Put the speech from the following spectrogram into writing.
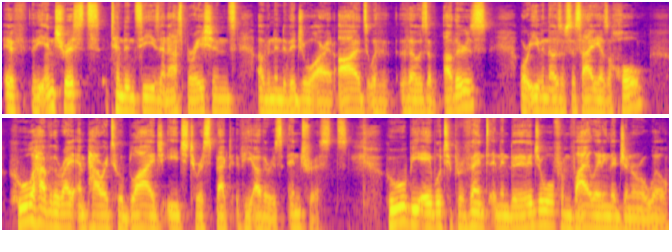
if the interests, tendencies, and aspirations of an individual are at odds with those of others, or even those of society as a whole, who will have the right and power to oblige each to respect the other's interests? Who will be able to prevent an individual from violating their general will?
